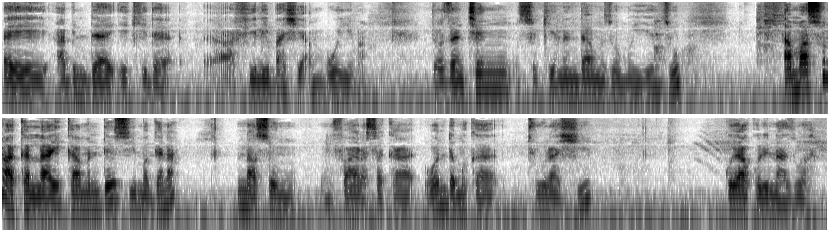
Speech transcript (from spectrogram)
Eh, abin da yake da a uh, fili ba shi an ɓoye ba. To zancen su kenan da mu zo mu yi yanzu. Amma suna kan layi kamun dai su yi magana ina son in fara saka wanda muka tura shi. Ko ya kuri na zuwa.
